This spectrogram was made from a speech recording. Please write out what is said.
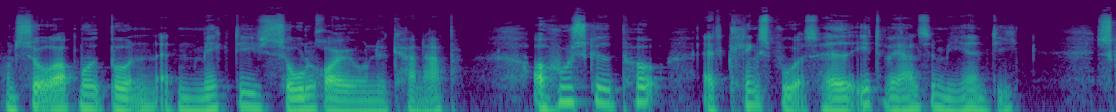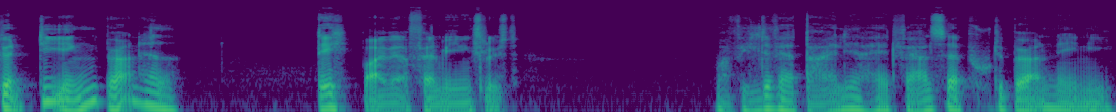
Hun så op mod bunden af den mægtige solrøvende kanap og huskede på, at Klingsburs havde et værelse mere end de, skønt de ingen børn havde. Det var i hvert fald meningsløst. Hvor ville det være dejligt at have et værelse at putte børnene ind i.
